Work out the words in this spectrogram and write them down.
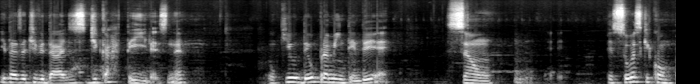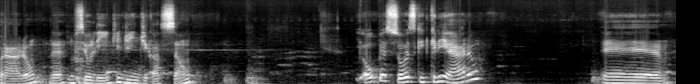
e das atividades de carteiras. Né? O que deu para me entender é, são pessoas que compraram né, no seu link de indicação ou pessoas que criaram é,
